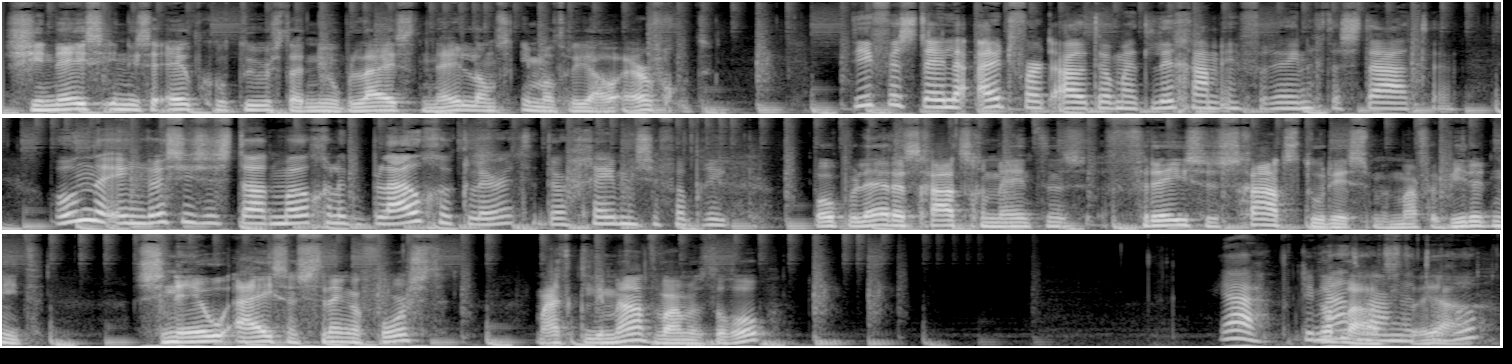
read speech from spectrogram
Chinees-Indische eetcultuur staat nu op lijst Nederlands immateriaal erfgoed. Dieven stelen uitvaartauto met lichaam in Verenigde Staten. Honden in Russische stad mogelijk blauw gekleurd door chemische fabriek. Populaire schaatsgemeentes vrezen schaatstoerisme, maar verbieden het niet. Sneeuw, ijs en strenge vorst, maar het klimaat warmt het toch op? Ja, het klimaat dat warmde laatste, toch ja. op?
